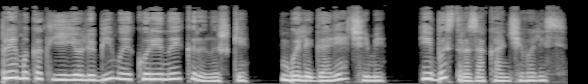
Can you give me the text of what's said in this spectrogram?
прямо как ее любимые куриные крылышки, были горячими и быстро заканчивались.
